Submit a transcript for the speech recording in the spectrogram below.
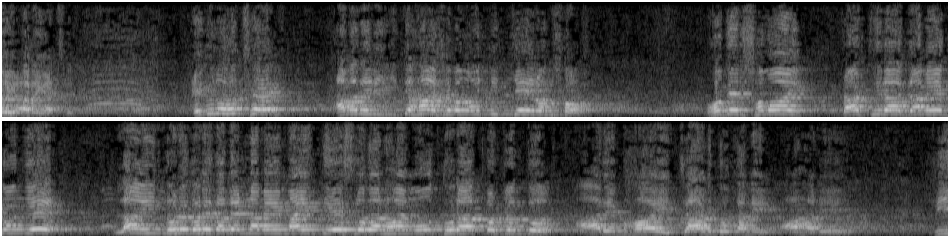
হয়ে পারে গেছে। এগুলো হচ্ছে আমাদের ইতিহাস এবং ঐতিহ্যের অংশ। ভোটের সময় প্রার্থীরা গ্রামে গঞ্জে লাইন ধরে ধরে তাদের নামে মাইক দিয়ে স্লোগান হয় মধ্যরাত পর্যন্ত। আরে ভাই চার দোকানে। আহারে ফ্রি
